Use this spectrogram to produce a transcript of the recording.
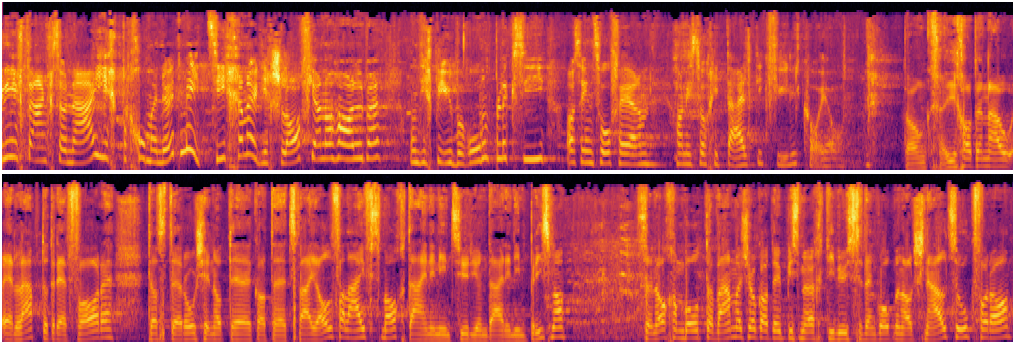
Und ich denke so, nein, ich bekomme nicht mit, sicher nicht. Ich schlafe ja noch halb und ich bin überrumpelt gewesen. Also insofern habe ich so ein geteilte Gefühle gehabt, ja. Danke. Ich habe dann auch erlebt oder erfahren, dass der Roger noch gerade zwei Alpha-Lives macht, einen in Zürich und einen in Prisma. So nach dem Motto, wenn man schon gerade etwas möchte wissen, dann geht man als Schnellzug voran.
